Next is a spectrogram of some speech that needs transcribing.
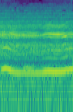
へ。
